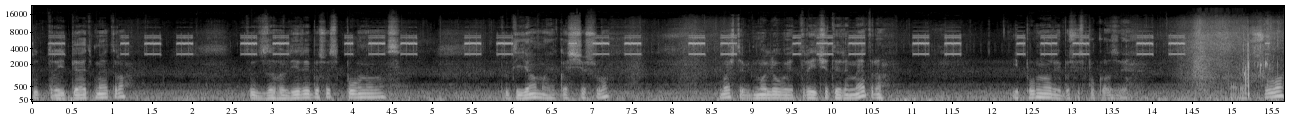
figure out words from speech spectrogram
тут 3,5 метра. Тут взагалі риби щось повне у нас. Тут яма якась ще що. Бачите, відмальовує 3-4 метра і повно риби щось показує. Хорошо.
